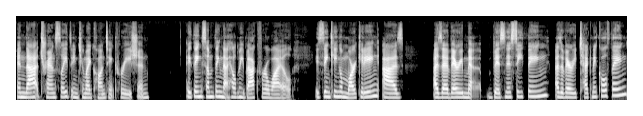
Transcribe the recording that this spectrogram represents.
and that translates into my content creation. I think something that held me back for a while is thinking of marketing as as a very businessy thing, as a very technical thing.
